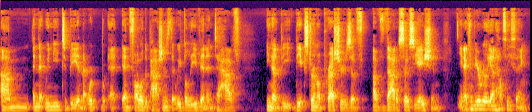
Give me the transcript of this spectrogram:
um, and that we need to be, and that we're and follow the passions that we believe in, and to have you know the the external pressures of of that association. You know, it can be a really unhealthy thing.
